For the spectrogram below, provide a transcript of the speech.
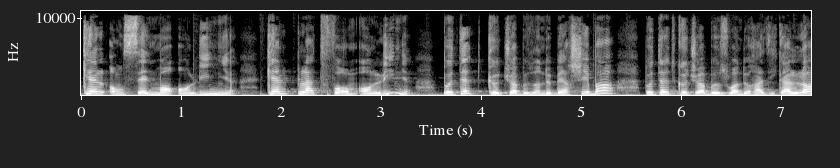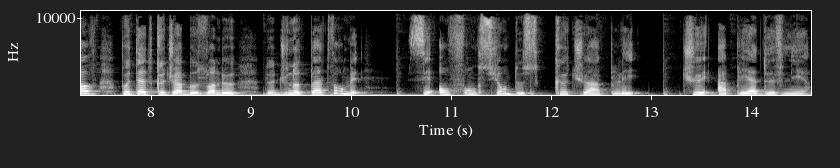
quel enseignement en ligne, quelle plateforme en ligne. Peut-être que tu as besoin de Bercheba, peut-être que tu as besoin de Radical Love, peut-être que tu as besoin de, d'une autre plateforme, mais c'est en fonction de ce que tu appelé, tu es appelé à devenir.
